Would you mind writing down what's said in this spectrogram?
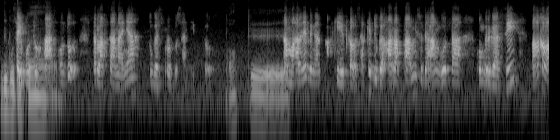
Dibutuhkan. saya butuhkan untuk terlaksananya tugas perutusan itu. Oke. Sama halnya dengan sakit. Kalau sakit juga karena kami sudah anggota kongregasi, maka kalau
